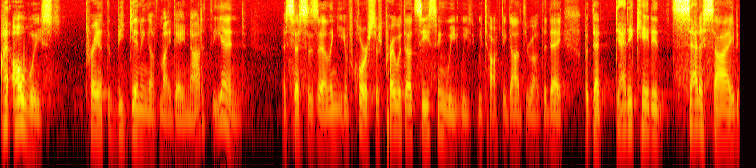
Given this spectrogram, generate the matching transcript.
I always pray at the beginning of my day, not at the end. It says, uh, of course, there's pray without ceasing. We, we, we talk to God throughout the day. But that dedicated, set aside,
